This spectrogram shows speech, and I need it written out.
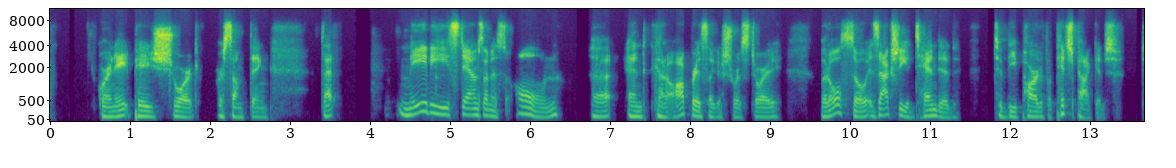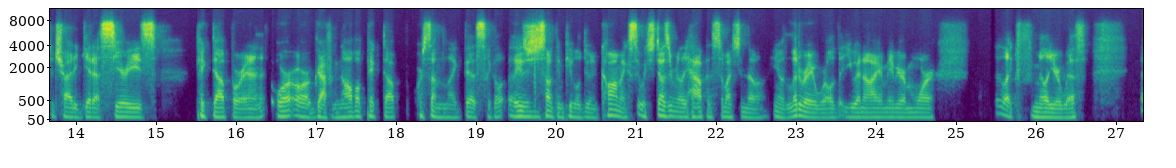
or an eight page short or something that maybe stands on its own uh, and kind of operates like a short story, but also is actually intended to be part of a pitch package to try to get a series picked up or an, or or a graphic novel picked up or something like this. Like this is just something people do in comics, which doesn't really happen so much in the you know literary world that you and I maybe are more like familiar with.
